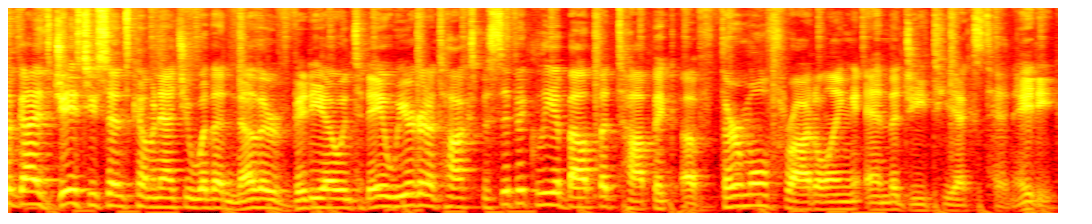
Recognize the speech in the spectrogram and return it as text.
up guys, Two Cents coming at you with another video and today we are going to talk specifically about the topic of thermal throttling and the GTX 1080.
